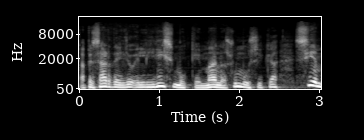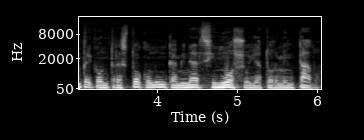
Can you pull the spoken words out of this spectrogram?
a pesar de ello, el lirismo que emana su música siempre contrastó con un caminar sinuoso y atormentado.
